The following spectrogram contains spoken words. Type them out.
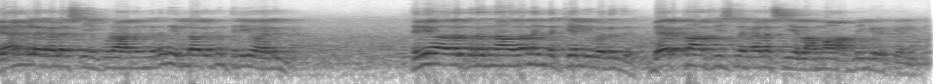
பேங்கில் வேலை செய்யக்கூடாதுங்கிறது எல்லாருக்கும் தெளிவாக இருக்குது தெளிவாக இருக்கிறதுனால தானே இந்த கேள்வி வருது. பேக் ஆஃபீஸில் வேலை செய்யலாமா அப்படிங்கிற கேள்வி.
